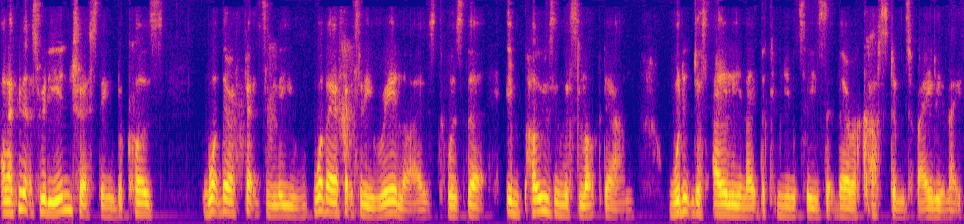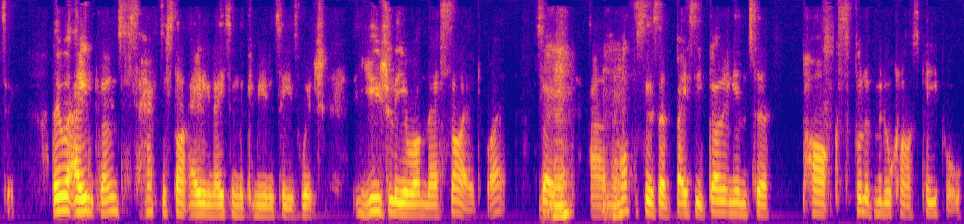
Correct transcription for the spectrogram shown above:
and I think that's really interesting because what they effectively what they effectively realised was that imposing this lockdown wouldn't just alienate the communities that they're accustomed to alienating. They were going to have to start alienating the communities which usually are on their side, right? So mm-hmm. Um, mm-hmm. officers are basically going into parks full of middle class people,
